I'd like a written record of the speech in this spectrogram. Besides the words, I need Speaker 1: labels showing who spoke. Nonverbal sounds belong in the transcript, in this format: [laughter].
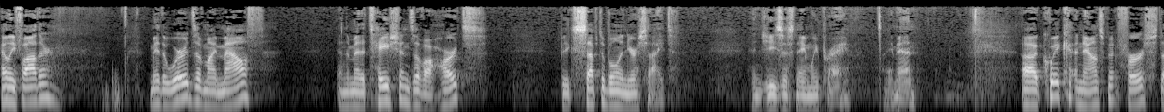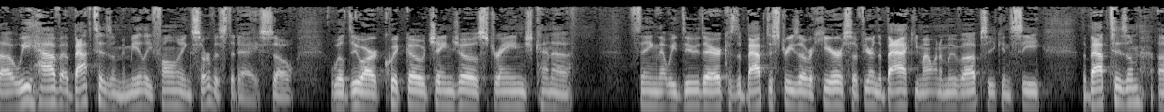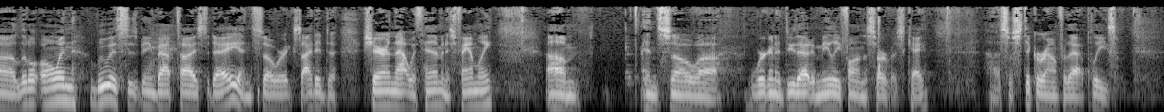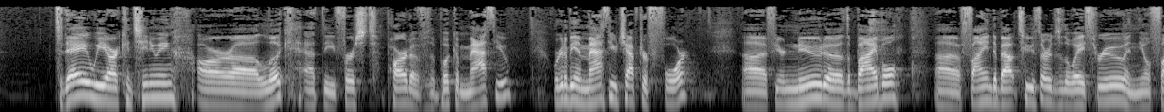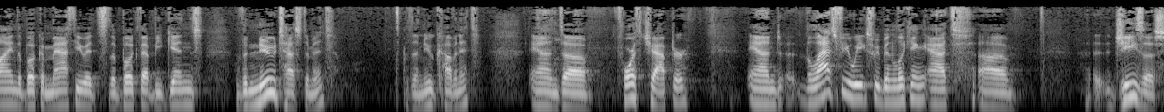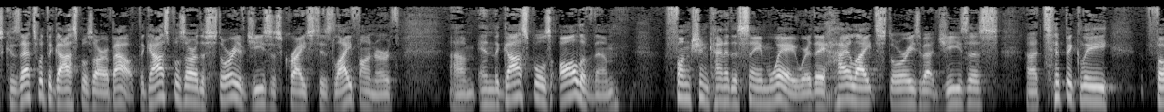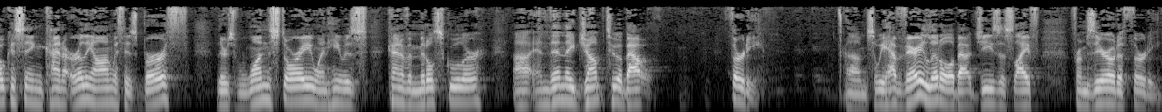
Speaker 1: Heavenly Father, may the words of my mouth and the meditations of our hearts be acceptable in your sight. In Jesus' name we pray. Amen. Uh, quick announcement first. Uh, we have a baptism immediately following service today. So we'll do our quick go, change strange kind of thing that we do there because the baptistry is over here. So if you're in the back, you might want to move up so you can see the baptism. Uh, little Owen Lewis is being baptized today, and so we're excited to share in that with him and his family. Um, and so uh, we're going to do that immediately following the service, okay? Uh, so stick around for that, please. Today we are continuing our uh, look at the first part of the book of Matthew. We're going to be in Matthew chapter 4. Uh, if you're new to the Bible, uh, find about two thirds of the way through, and you'll find the book of Matthew. It's the book that begins the New Testament, the New Covenant, and uh, fourth chapter. And the last few weeks we've been looking at uh, Jesus, because that's what the Gospels are about. The Gospels are the story of Jesus Christ, his life on earth. Um, and the Gospels, all of them, function kind of the same way, where they highlight stories about Jesus, uh, typically focusing kind of early on with his birth. There's one story when he was kind of a middle schooler, uh, and then they jump to about 30. Um, so we have very little about Jesus' life from zero to 30.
